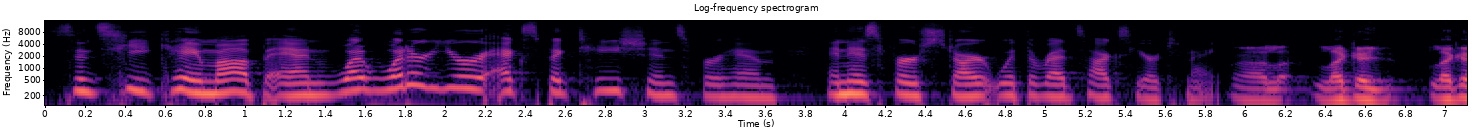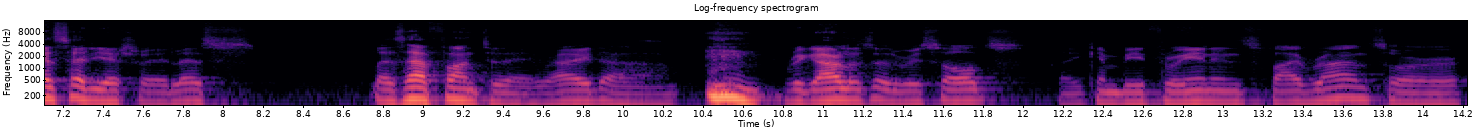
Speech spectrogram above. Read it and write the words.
since he came up, and what what are your expectations for him in his first start with the Red Sox here tonight? Uh, like I like I said yesterday, let's let's have fun today, right? Uh, regardless of the results, it can be three innings, five runs, or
